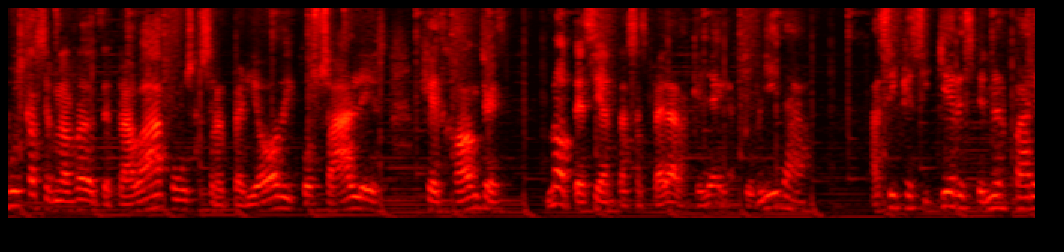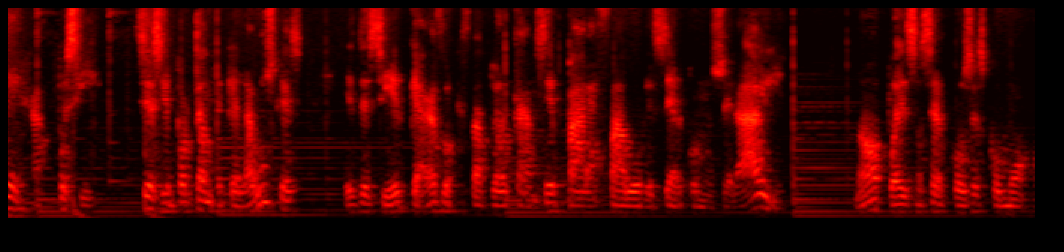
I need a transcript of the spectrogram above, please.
Buscas en las redes de trabajo, buscas en el periódico, sales, headhunters no te sientas a esperar a que llegue a tu vida. Así que si quieres tener pareja, pues sí, sí es importante que la busques. Es decir, que hagas lo que está a tu alcance para favorecer conocer a alguien. ¿no? Puedes hacer cosas como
